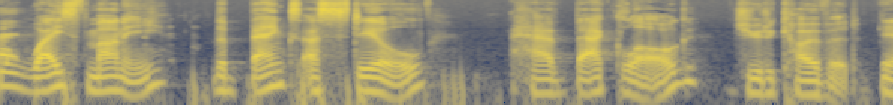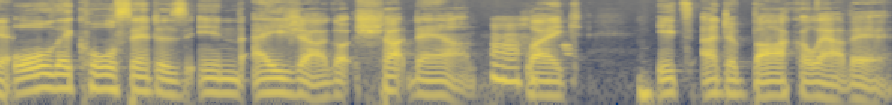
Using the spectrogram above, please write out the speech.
you will waste money. The banks are still have backlog due to COVID. Yeah. all their call centers in Asia got shut down. Like it's a debacle out there.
